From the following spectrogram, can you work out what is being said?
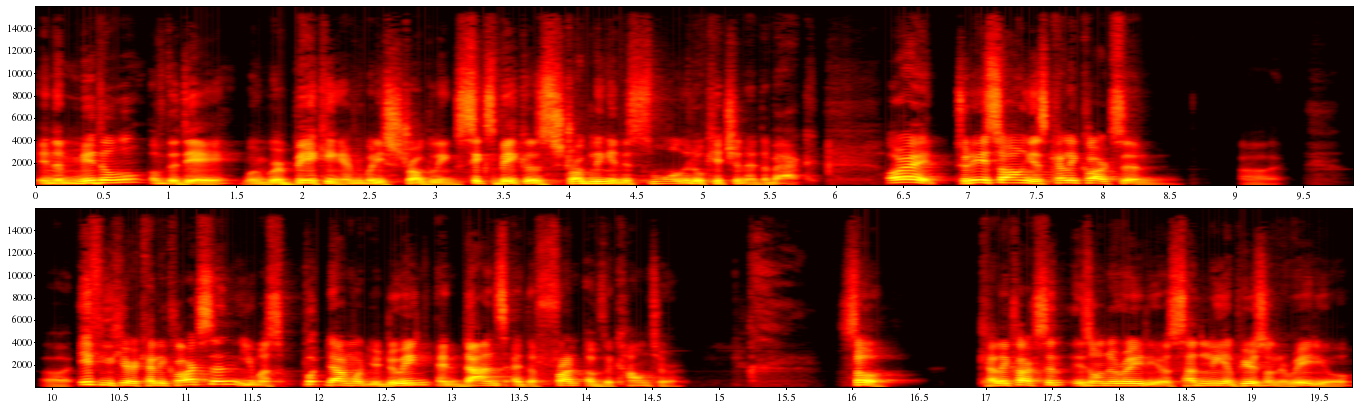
in the middle of the day when we're baking, everybody's struggling, six bakers struggling in this small little kitchen at the back. All right, today's song is Kelly Clarkson. Uh, uh, if you hear Kelly Clarkson, you must put down what you're doing and dance at the front of the counter. So, Kelly Clarkson is on the radio, suddenly appears on the radio.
